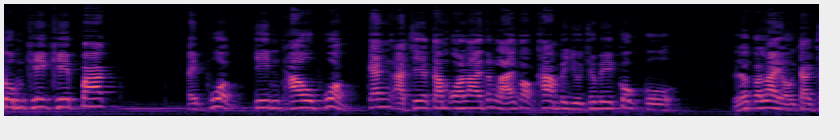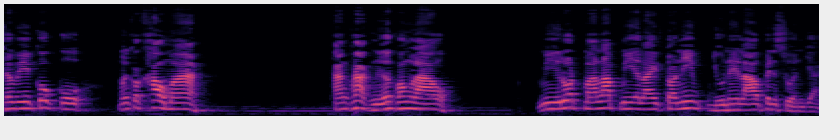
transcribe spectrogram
ล่มเคเคปาร์ค ไอ้พวกจีนเทาพวกแก๊งอาชญากรรมออนไลน์ทั้งหลายก็ข้ามไปอยู่ชเวโกโกแล้วก็ไล่ออกจากชเวโกโกมันก็เข้ามา ทางภาคเหนือของเรามีรถมารับมีอะไรตอนนี้อยู่ในลาวเป็นส่วนใหญ่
